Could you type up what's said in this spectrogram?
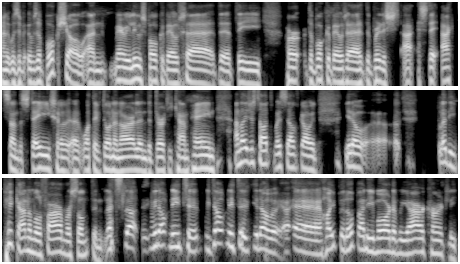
and it was a, it was a book show, and Mary Lou spoke about uh, the the her the book about uh, the British acts on the state, uh, what they've done in Ireland, the dirty campaign, and I just thought to myself, going, you know, uh, bloody pick animal farm or something. Let's not. We don't need to. We don't need to. You know, uh, uh, hype it up any more than we are currently.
